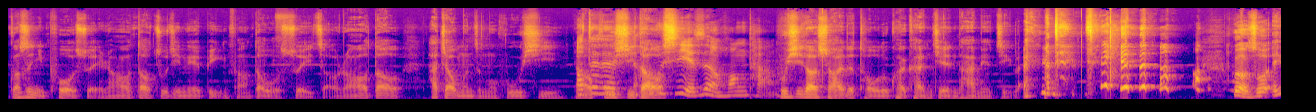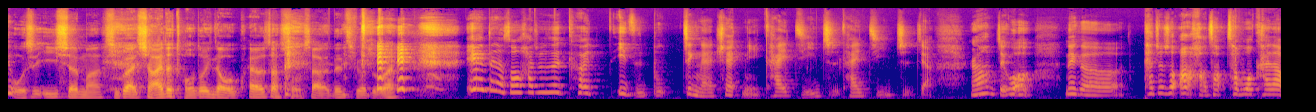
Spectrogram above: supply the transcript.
光是你破水，然后到住进那个病房，到我睡着，然后到他教我们怎么呼吸，然哦，后呼吸到、呼吸也是很荒唐。呼吸到小孩的头都快看见，他还没有进来。我想说，哎、我是医生吗？奇怪，小孩的头都已经在我快要到手上了，那奇怪怎么办？因为那个时候他就是会一直不进来 check 你开几指开几指这样，然后结果那个他就说哦好差差不多开到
